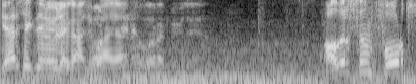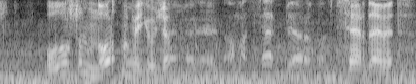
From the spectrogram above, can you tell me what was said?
Gerçekten öyle galiba Ford ya. genel olarak öyle ya. Alırsın Ford, olursun Nord mu peki hocam? Derler, Evet ama sert bir araba. Sert evet.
